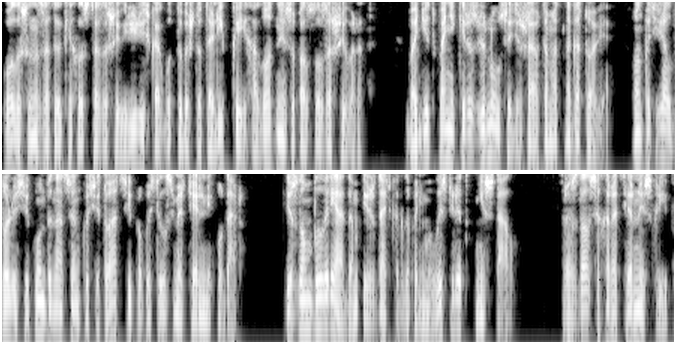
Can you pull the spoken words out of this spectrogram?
Волосы на затылке хлыста зашевелились, как будто бы что-то липкое и холодное заползло за шиворот. Бандит в панике развернулся, держа автомат наготове. Он потерял долю секунды на оценку ситуации и пропустил смертельный удар. Излом был рядом, и ждать, когда по нему выстрелят, не стал. Раздался характерный скрип,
